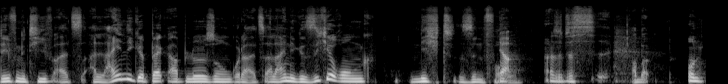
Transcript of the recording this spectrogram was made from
definitiv als alleinige Backup-Lösung oder als alleinige Sicherung nicht sinnvoll. Ja, also das. Aber und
